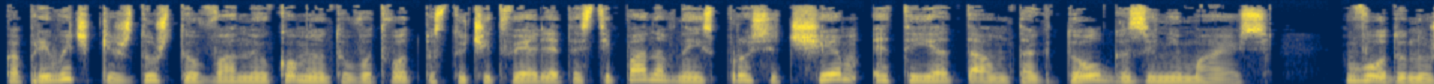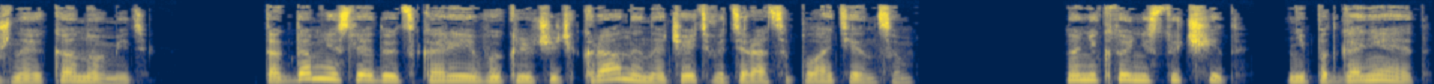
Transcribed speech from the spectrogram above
По привычке жду, что в ванную комнату вот-вот постучит Виолетта Степановна и спросит, чем это я там так долго занимаюсь. Воду нужно экономить. Тогда мне следует скорее выключить кран и начать вытираться полотенцем. Но никто не стучит, не подгоняет.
